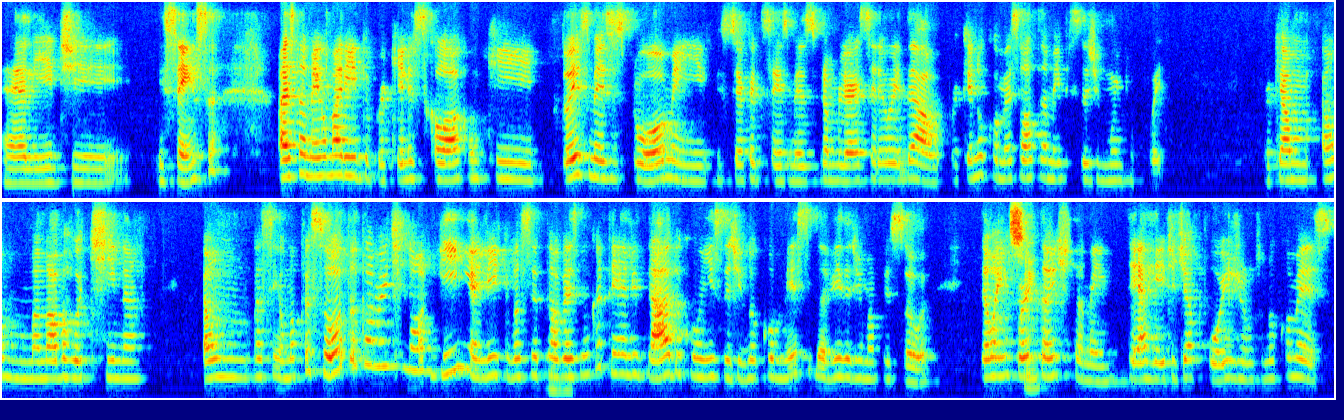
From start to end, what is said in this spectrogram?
é, ali de licença, mas também o marido, porque eles colocam que dois meses para o homem e cerca de seis meses para a mulher seria o ideal, porque no começo ela também precisa de muito apoio, porque é, um, é uma nova rotina, é um, assim, uma pessoa totalmente novinha ali, que você talvez nunca tenha lidado com isso de, no começo da vida de uma pessoa. Então é importante Sim. também ter a rede de apoio junto no começo.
